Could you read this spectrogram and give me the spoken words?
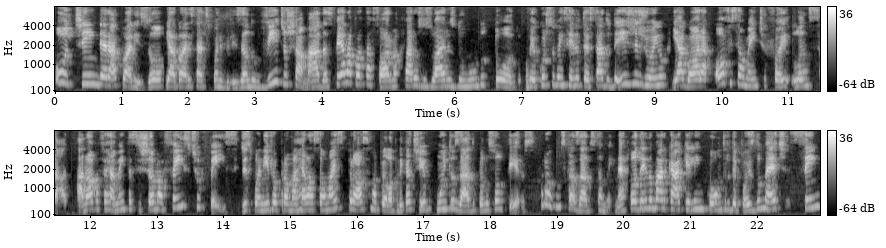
o Tinder atualizou e agora está disponibilizando videochamadas pela plataforma para os usuários do mundo todo. O recurso vem sendo testado desde junho e agora oficialmente foi lançado. A nova ferramenta se chama Face to Face, disponível para uma relação mais próxima pelo aplicativo, muito usado pelos solteiros, por alguns casados também, né? Podendo marcar aquele encontro depois do match sem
